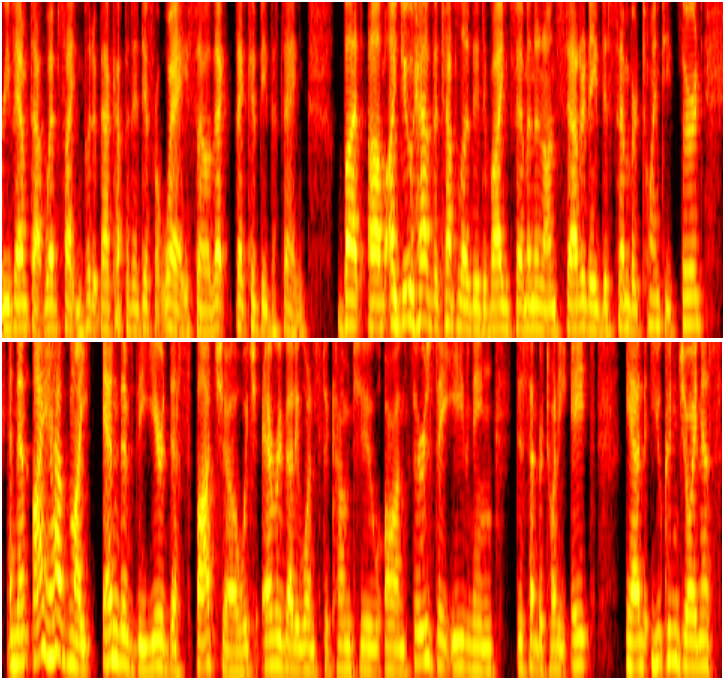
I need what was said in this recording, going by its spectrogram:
revamp that website and put it back up in a different way. So that that could be the thing. But um, I do have the Temple of the Divine Feminine on Saturday, December 23rd. And then I have my end of the year despacho, which everybody wants to come to on Thursday evening, December 28th. And you can join us.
